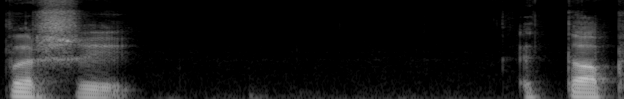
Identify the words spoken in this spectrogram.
перший етап.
